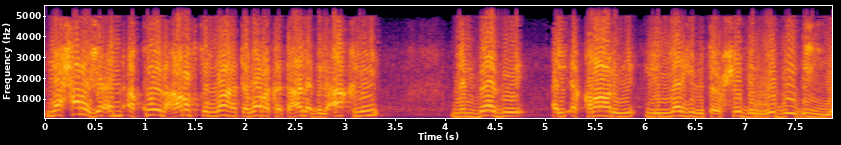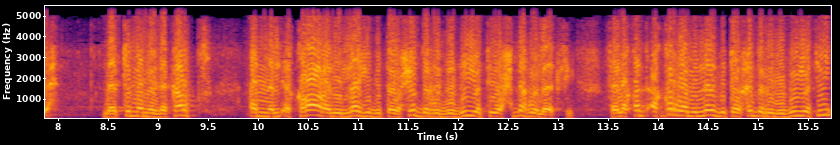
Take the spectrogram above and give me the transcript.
لا حرج أن أقول عرفت الله تبارك وتعالى بالعقل من باب الإقرار لله بتوحيد الربوبية. لكنني ذكرت أن الإقرار لله بتوحيد الربوبية وحده لا يكفي. فلقد أقر لله بتوحيد الربوبية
